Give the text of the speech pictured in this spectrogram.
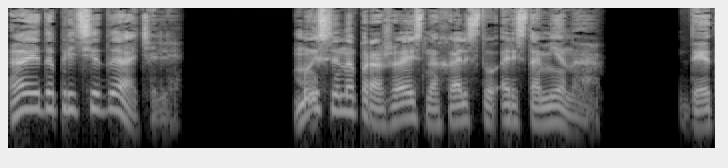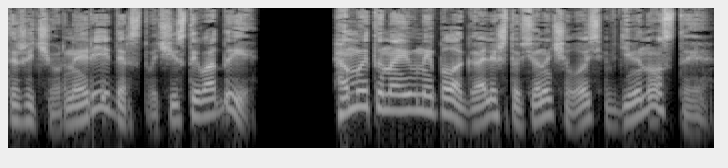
А это председатель. Мысленно поражаясь нахальству Аристомена. Да это же черное рейдерство чистой воды. А мы-то наивно полагали, что все началось в 90-е.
